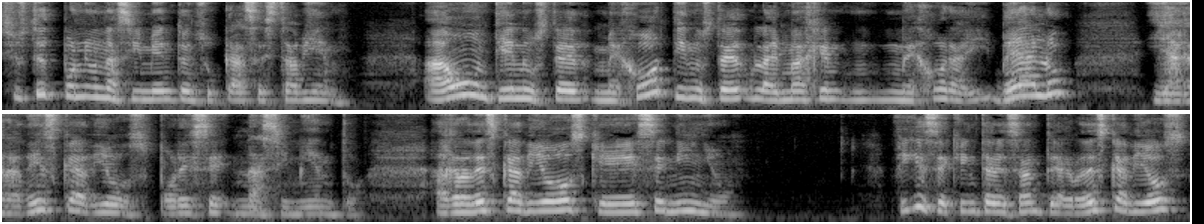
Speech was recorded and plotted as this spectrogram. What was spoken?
si usted pone un nacimiento en su casa, está bien. Aún tiene usted mejor, tiene usted la imagen mejor ahí. Véalo y agradezca a Dios por ese nacimiento. Agradezca a Dios que ese niño, fíjese qué interesante, agradezca a Dios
